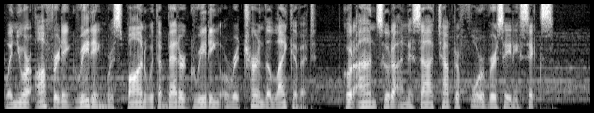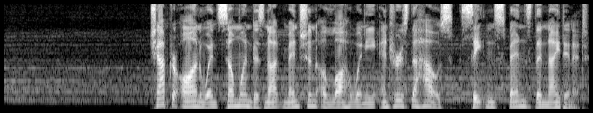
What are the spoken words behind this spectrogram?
When you are offered a greeting, respond with a better greeting or return the like of it. Quran Surah An-Nisa chapter 4 verse 86 chapter on when someone does not mention Allah when he enters the house, Satan spends the night in it.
